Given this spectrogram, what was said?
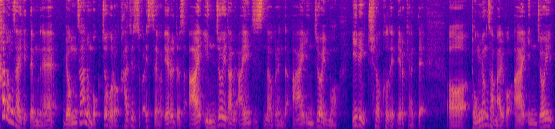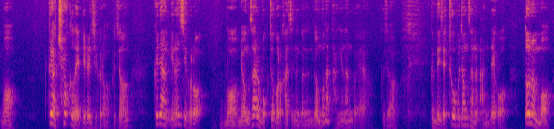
타동사이기 때문에 명사는 목적으로 가질 수가 있어요. 예를 들어서 I enjoy 다음에 ing 쓴다고 그랬는데 I enjoy 뭐 eating chocolate 이렇게 할 때 어, 동명사 말고 I enjoy 뭐 그냥 chocolate 이런 식으로 그죠? 그냥 이런 식으로 뭐 명사를 목적으로 가지는 거는 너무나 당연한 거예요. 그죠? 근데 이제 to 부정사는 안 되고 또는 뭐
